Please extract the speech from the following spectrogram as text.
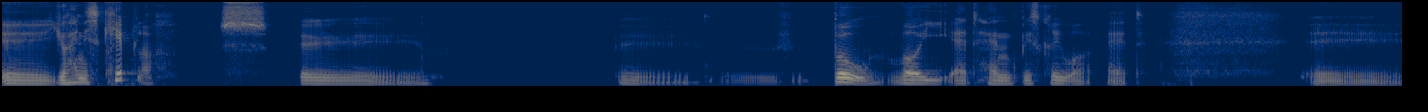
øh, Johannes Keplers øh, øh, bog, hvor i at han beskriver, at øh,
